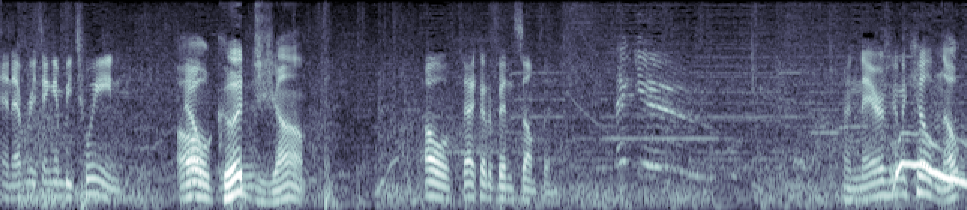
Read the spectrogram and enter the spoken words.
And everything in between. Oh, Nope. good jump. Oh, that could have been something. Thank you. And Nair's gonna kill. Nope.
